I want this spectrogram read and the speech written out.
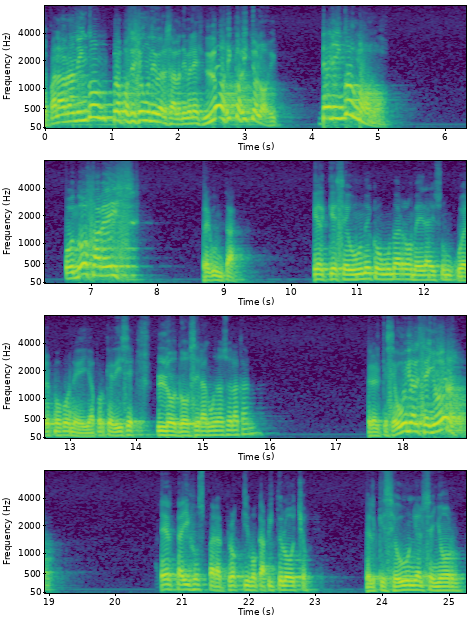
La palabra ningún, proposición universal a niveles lógicos y teológicos. De ningún modo. ¿O no sabéis? Pregunta que el que se une con una romera es un cuerpo con ella, porque dice, los dos serán una sola carne. Pero el que se une al Señor, alerta hijos para el próximo capítulo 8, el que se une al Señor,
